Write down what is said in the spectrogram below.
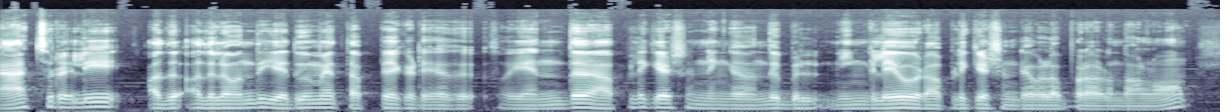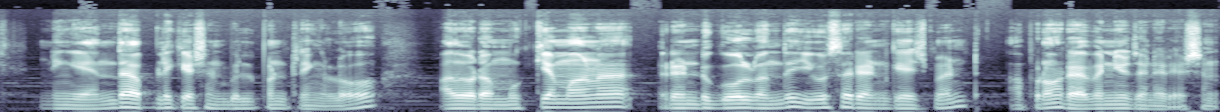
நேச்சுரலி அது அதில் வந்து எதுவுமே தப்பே கிடையாது. ஸோ எந்த அப்ளிகேஷன் நீங்கள் வந்து பில் நீங்களே ஒரு அப்ளிகேஷன் டெவலப்பராக இருந்தாலும் நீங்கள் எந்த அப்ளிகேஷன் பில்ட் பண்ணுறீங்களோ அதோட முக்கியமான ரெண்டு கோல் வந்து யூசர் என்கேஜ்மெண்ட் அப்புறம் ரெவென்யூ ஜெனரேஷன்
